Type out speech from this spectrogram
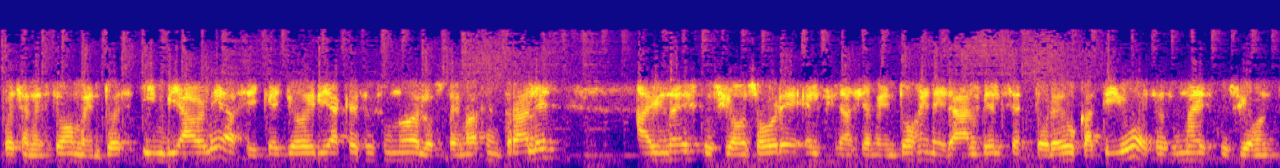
pues en este momento es inviable, así que yo diría que ese es uno de los temas centrales hay una discusión sobre el financiamiento general del sector educativo. Esa es una discusión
